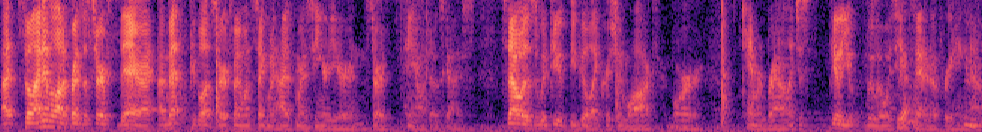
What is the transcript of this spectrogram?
I, so I didn't have a lot of friends that surfed there. I, I met people that surfed when I went to San Clemente High for my senior year and started hanging out with those guys. So that was would be people like Christian Walk or Cameron Brown, like just people you we would always see in Yeah. San Onofre hanging out.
